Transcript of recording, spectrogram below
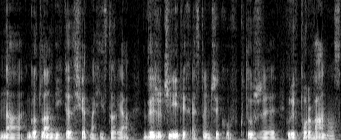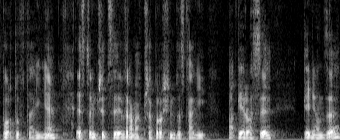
na Gotlandii, to jest świetna historia, wyrzucili tych Estończyków, którzy, których porwano z portu w Talinie. Estończycy w ramach przeprosin dostali papierosy, pieniądze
